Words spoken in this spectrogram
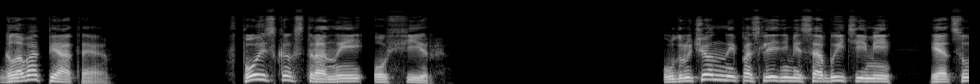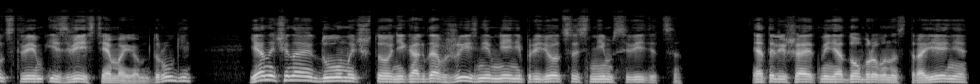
Глава пятая. В поисках страны Офир. Удрученный последними событиями и отсутствием известия о моем друге, я начинаю думать, что никогда в жизни мне не придется с ним свидеться. Это лишает меня доброго настроения,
